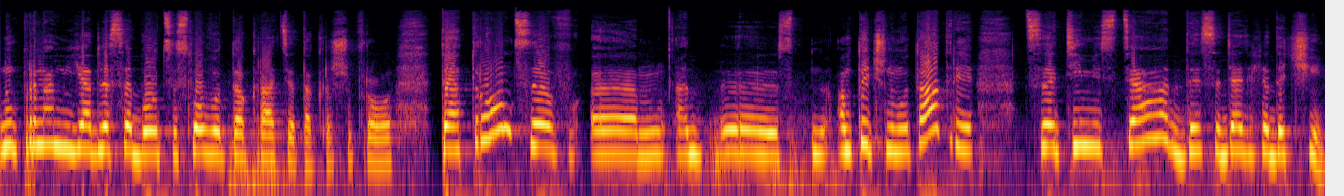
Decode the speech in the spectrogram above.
ну принаймні я для себе це слово теократія так розшифровую. Театрон це в е, е, античному театрі це ті місця, де сидять глядачі.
